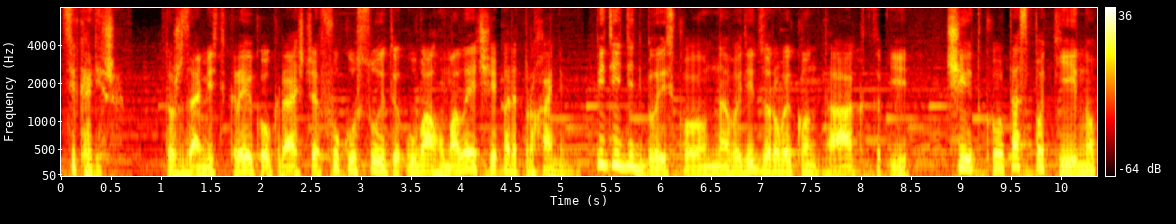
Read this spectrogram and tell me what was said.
цікавіше. Тож замість крику краще фокусуйте увагу малечі перед проханням. Підійдіть близько, наведіть зоровий контакт і чітко та спокійно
